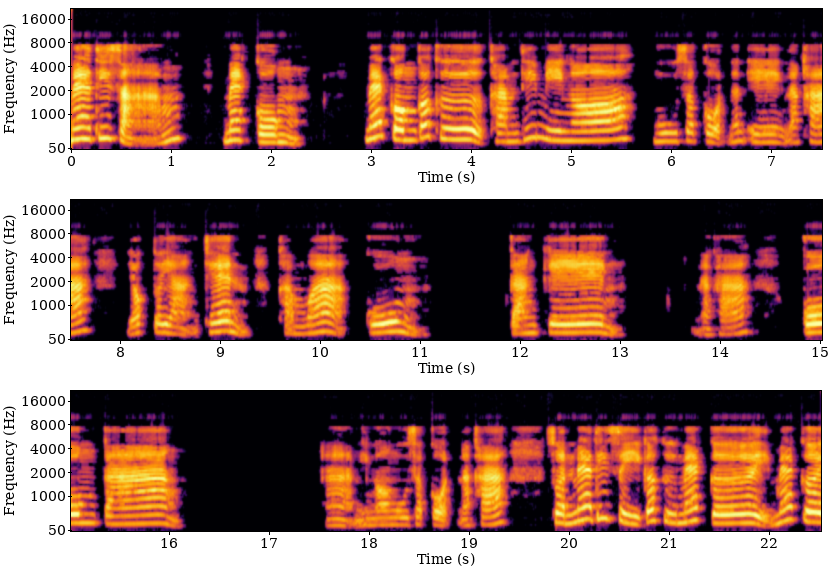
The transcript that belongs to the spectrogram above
แม่ที่สามแม่กง แม่กงก็คือคำที่มีงอ งูสะกดนั่นเองนะคะ ยกตัวอย่างเช่นคำว่า กุ้ง กางเกงนะคะโกงกลางอ่ามีงองูสะกดนะคะ ส่วนแม่ที่สี่ก็คือแม่เกย แม่เกย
